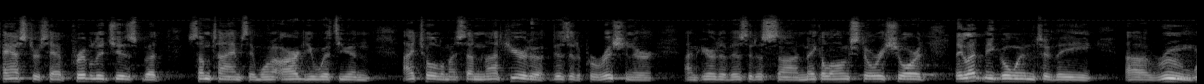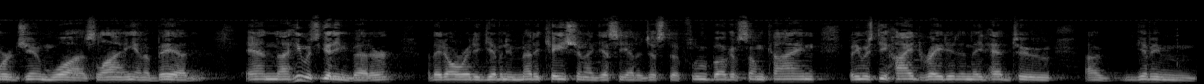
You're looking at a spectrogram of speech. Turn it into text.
pastors have privileges, but sometimes they want to argue with you. And I told them, I said, I'm not here to visit a parishioner. I'm here to visit a son. Make a long story short, they let me go into the uh, room where Jim was, lying in a bed. And uh, he was getting better. They'd already given him medication. I guess he had a, just a flu bug of some kind, but he was dehydrated, and they'd had to uh, give him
